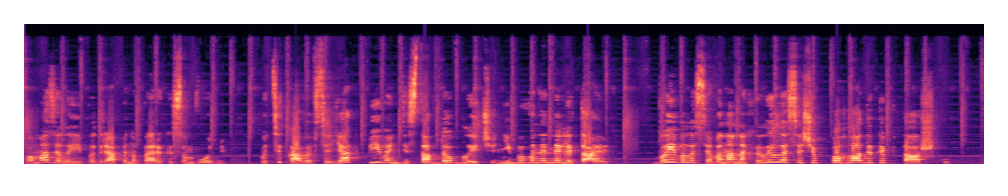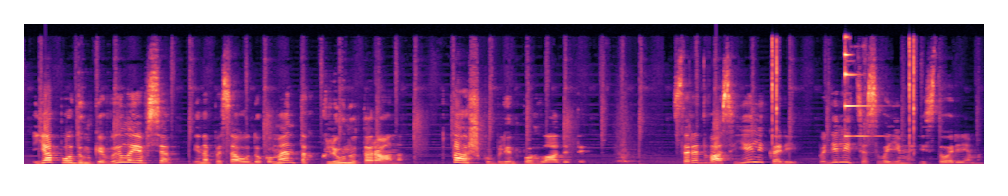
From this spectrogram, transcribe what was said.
Помазали її подряпину перекисом водню. Поцікавився, як півень дістав до обличчя, ніби вони не літають. Виявилося, вона нахилилася, щоб погладити пташку. Я подумки вилаявся і написав у документах клюнута рана. Пташку, блін, погладити. Серед вас є лікарі? Поділіться своїми історіями.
